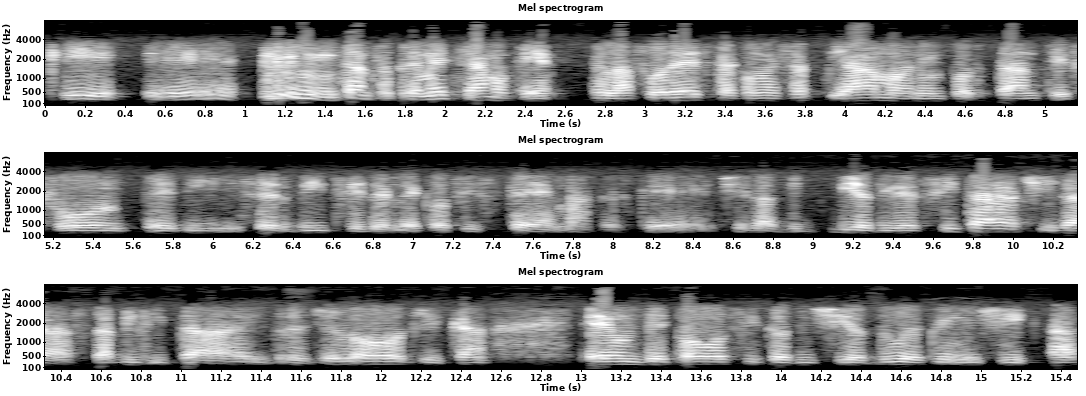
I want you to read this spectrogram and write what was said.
che eh, intanto premettiamo che la foresta, come sappiamo, è un'importante fonte di servizi dell'ecosistema perché ci dà di- biodiversità, ci dà stabilità idrogeologica, è un deposito di CO2, quindi ci a-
